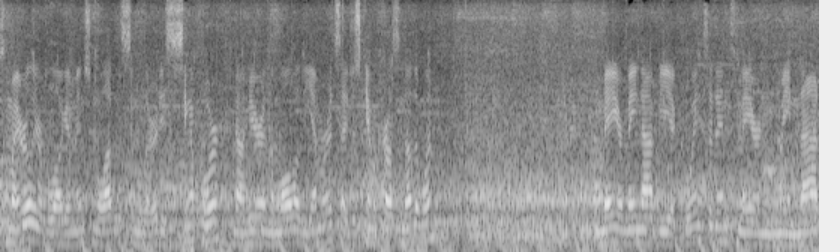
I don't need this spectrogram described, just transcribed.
So in my earlier vlog, I mentioned a lot of the similarities to Singapore. Now here in the Mall of the Emirates, I just came across another one may or may not be a coincidence, may or may not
